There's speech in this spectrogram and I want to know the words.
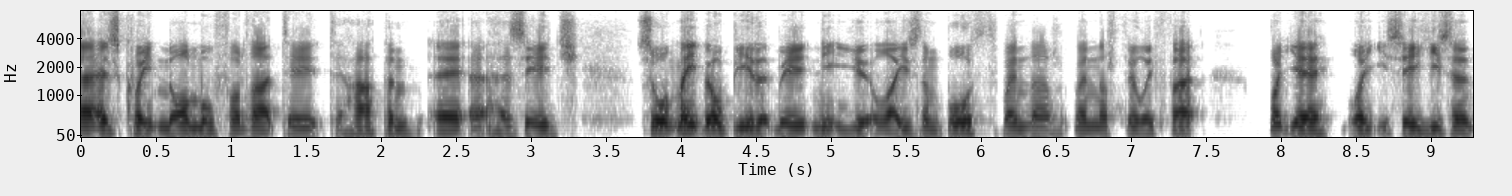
it is quite normal for that to to happen uh, at his age. So it might well be that we need to utilise them both when they're when they're fully fit. But yeah, like you say, he's a,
